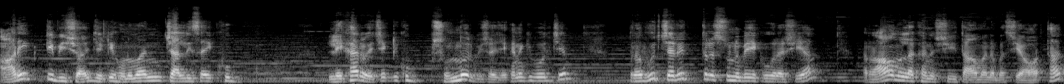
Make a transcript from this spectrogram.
আরেকটি বিষয় যেটি হনুমান চালিসায় খুব লেখা রয়েছে একটি খুব সুন্দর বিষয় যেখানে কি বলছে, প্রভু চরিত্র শুনবে রসিয়া, রাম লখন সীতামন বসিয়া। অর্থাৎ,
